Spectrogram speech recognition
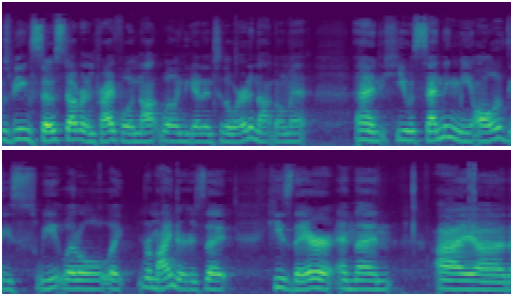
was being so stubborn and prideful and not willing to get into the word in that moment. And he was sending me all of these sweet little like reminders that he's there. And then I uh,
